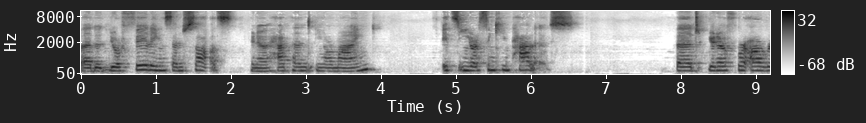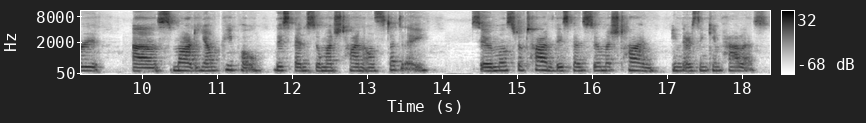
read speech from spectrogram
But your feelings and thoughts, you know, happened in your mind. It's in your thinking palace. But you know, for our uh, smart young people, they spend so much time on study. So most of the time, they spend so much time in their thinking palace.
